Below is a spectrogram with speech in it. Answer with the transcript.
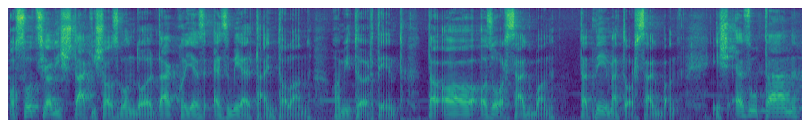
a szocialisták is azt gondolták, hogy ez, ez méltánytalan, ami történt az országban, tehát Németországban. És ezután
